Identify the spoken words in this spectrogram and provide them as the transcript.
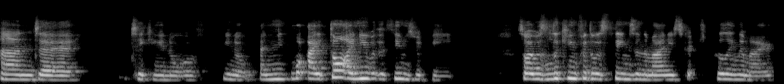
and uh, taking a note of you know. I I thought I knew what the themes would be, so I was looking for those themes in the manuscript, pulling them out.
